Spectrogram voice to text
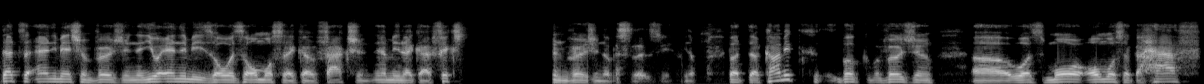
That's the animation version, and your enemy is always almost like a faction. I mean, like a fiction version of wrestlers, you know. But the comic book version uh, was more almost like a half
